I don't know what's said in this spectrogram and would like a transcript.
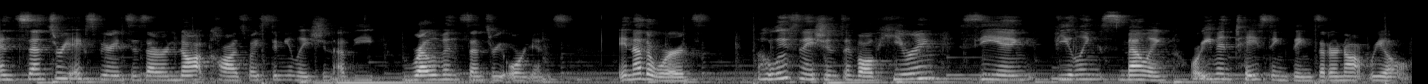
and sensory experiences that are not caused by stimulation of the relevant sensory organs. In other words, hallucinations involve hearing, seeing, feeling, smelling, or even tasting things that are not real.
